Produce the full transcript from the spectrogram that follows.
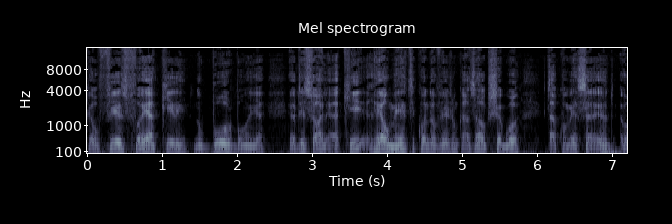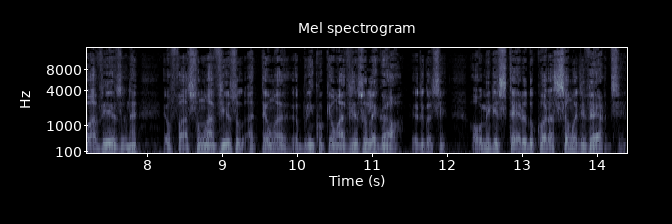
que eu fiz foi aqui no Bourbon. E eu disse, olha, aqui realmente, quando eu vejo um casal que chegou, está começando, eu, eu aviso, né? Eu faço um aviso, até uma, eu brinco que é um aviso legal. Eu digo assim: o Ministério do Coração adverte.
